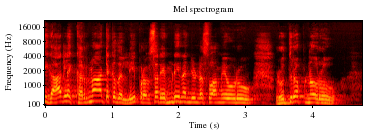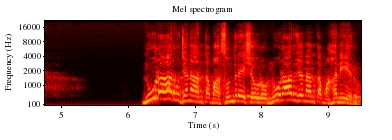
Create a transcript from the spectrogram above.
ಈಗಾಗಲೇ ಕರ್ನಾಟಕದಲ್ಲಿ ಪ್ರೊಫೆಸರ್ ಎಂ ಡಿ ನಂಜುಂಡಸ್ವಾಮಿಯವರು ರುದ್ರಪ್ಪನವರು, ನೂರಾರು ಜನ ಅಂತ ಮ, ಸುಂದರೇಶ್ ಅವರು, ನೂರಾರು ಜನ ಅಂತ ಮಹನೀಯರು,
